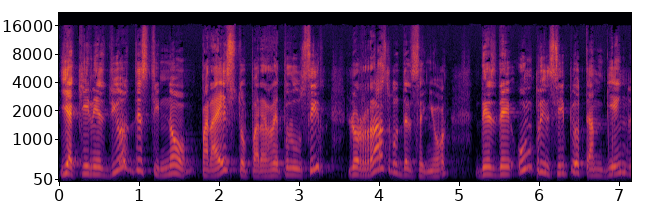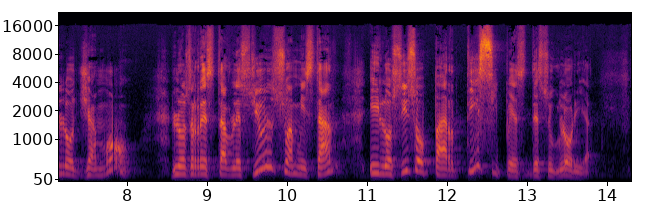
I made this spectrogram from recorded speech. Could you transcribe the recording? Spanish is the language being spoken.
y a quienes Dios destinó para esto, para reproducir los rasgos del Señor, desde un principio también los llamó, los restableció en su amistad y los hizo partícipes de su gloria.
